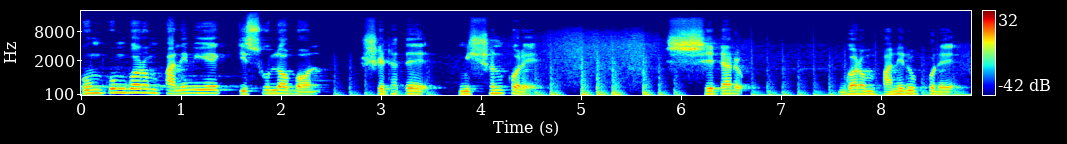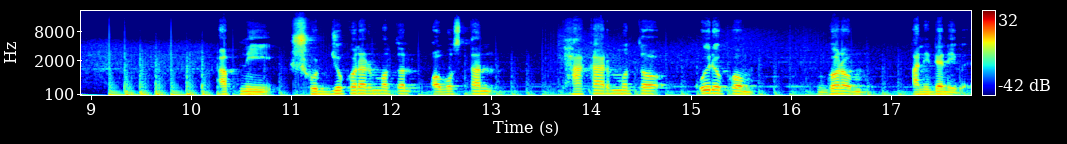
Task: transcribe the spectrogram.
কুমকুম গরম পানি নিয়ে কিছু লবণ সেটাতে মিশ্রণ করে সেটার গরম পানির উপরে আপনি সহ্য করার মতন অবস্থান থাকার মতো ওই রকম গরম পানিটা নেবেন।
